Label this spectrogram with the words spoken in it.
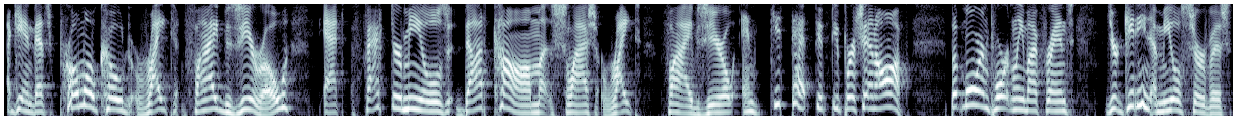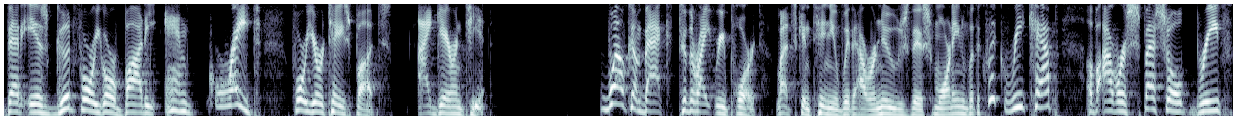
Again, that's promo code wright50 at factormeals.com slash wright50 and get that 50% off. But more importantly, my friends, you're getting a meal service that is good for your body and great for your taste buds. I guarantee it. Welcome back to the Wright Report. Let's continue with our news this morning with a quick recap of our special brief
